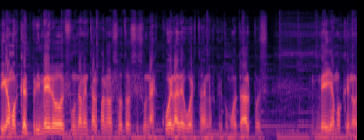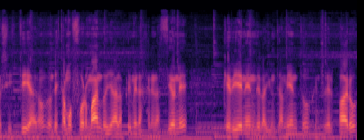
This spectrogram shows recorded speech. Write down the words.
Digamos que el primero y fundamental para nosotros es una escuela de huertanos, que como tal pues veíamos que no existía, donde estamos formando ya las primeras generaciones que vienen del ayuntamiento, gente del paro,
